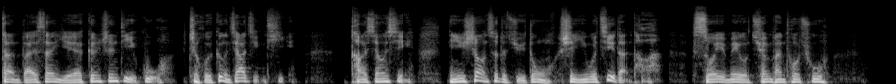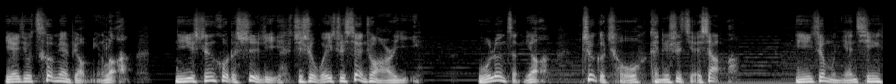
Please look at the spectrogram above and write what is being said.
但白三爷根深蒂固，这会更加警惕。他相信你上次的举动是因为忌惮他，所以没有全盘托出，也就侧面表明了你身后的势力只是维持现状而已。无论怎样，这个仇肯定是结下了。你这么年轻，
